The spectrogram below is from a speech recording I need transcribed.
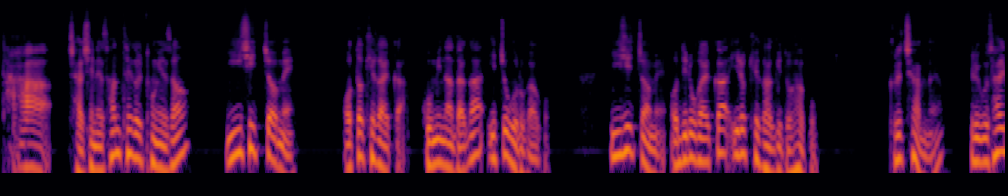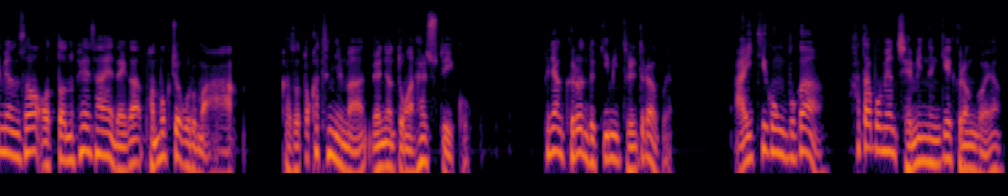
다 자신의 선택을 통해서 이 시점에 어떻게 갈까? 고민하다가 이쪽으로 가고 이 시점에 어디로 갈까? 이렇게 가기도 하고 그렇지 않나요? 그리고 살면서 어떤 회사에 내가 반복적으로 막 가서 똑같은 일만 몇 년 동안 할 수도 있고 그냥 그런 느낌이 들더라고요. IT 공부가 하다 보면 재밌는 게 그런 거예요.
